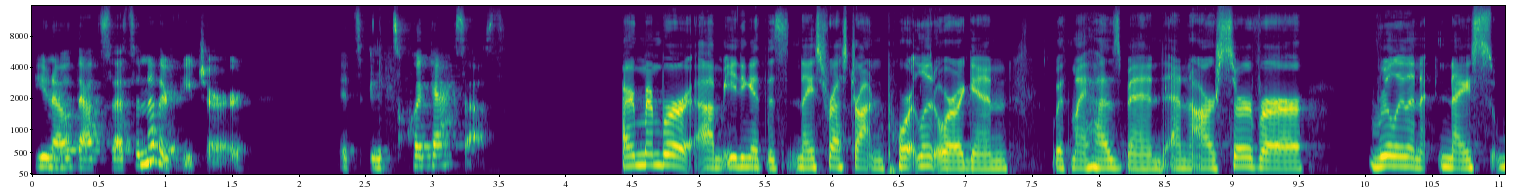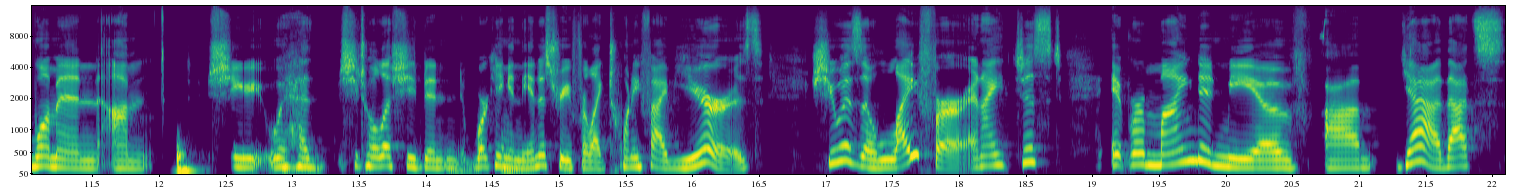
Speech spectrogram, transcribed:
you know, that's that's another feature. It's it's quick access. I remember um, eating at this nice restaurant in Portland, Oregon, with my husband, and our server really nice woman. Um, she had she told us she'd been working in the industry for like 25 years. She was a lifer, and I just it reminded me of um, yeah, that's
